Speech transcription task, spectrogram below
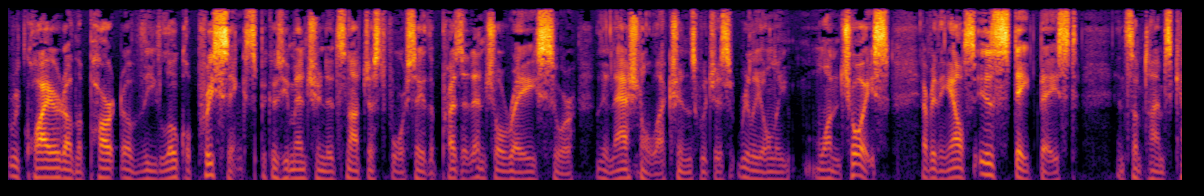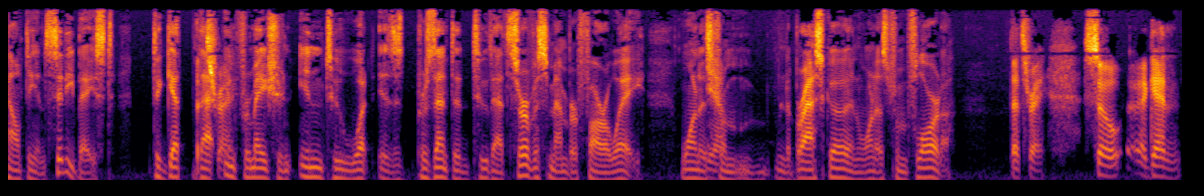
required on the part of the local precincts? Because you mentioned it's not just for, say, the presidential race or the national elections, which is really only one choice. Everything else is state based and sometimes county and city based to get that right. information into what is presented to that service member far away. One is yeah. from Nebraska and one is from Florida. That's right. So again,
